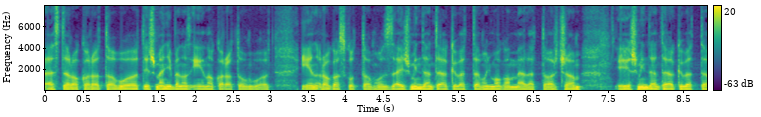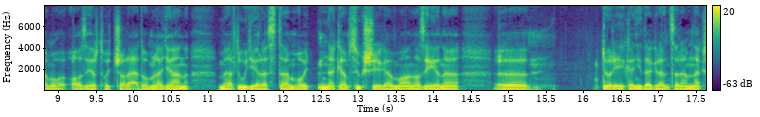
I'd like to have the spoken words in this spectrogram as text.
Eszter akarata volt, és mennyiben az én akaratom volt. Én ragaszkodtam hozzá, és mindent elkövettem, hogy magam mellett tartsam, és mindent elkövettem azért, hogy családom legyen, mert úgy éreztem, hogy nekem szükségem van az én ö, törékeny idegrendszeremnek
